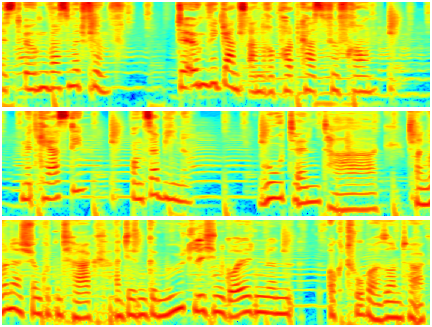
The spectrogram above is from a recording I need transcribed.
Hier ist Irgendwas mit 5. Der irgendwie ganz andere Podcast für Frauen. Mit Kerstin und Sabine. Guten Tag. Einen wunderschönen guten Tag an diesem gemütlichen goldenen Oktobersonntag,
